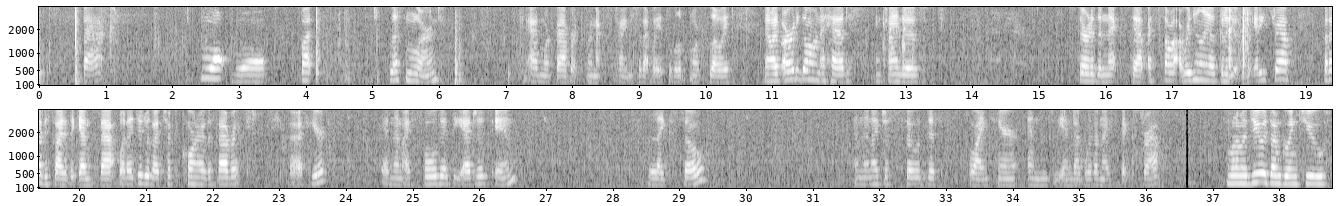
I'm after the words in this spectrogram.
the back, wah, wah. But, lesson learned. Can add more fabric for next time, so that way it's a little bit more flowy. Now I've already gone ahead and kind of started the next step. I thought originally I was going to do a spaghetti strap, but I decided against that. What I did was I took a corner of the fabric uh, here and then I folded the edges in like so and then I just sewed this line here and we end up with a nice thick strap and what I'm going to do is I'm going to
